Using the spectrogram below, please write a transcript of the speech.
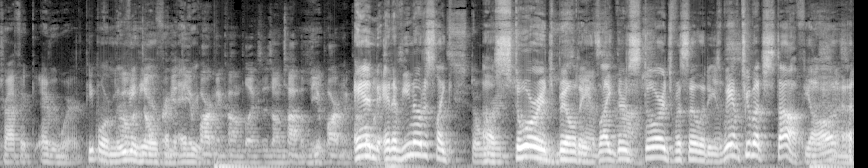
traffic everywhere. People are Oh, moving and here don't from forget every the apartment complexes on top of the apartment And and have you noticed like Storage. uh, storage buildings? Yes. Like there's Gosh. storage facilities. We have too much stuff, y'all. Yeah,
